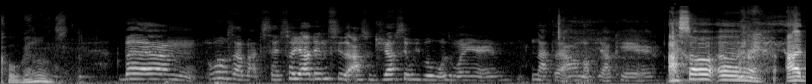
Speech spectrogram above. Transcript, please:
cool beans But um, what was I about to say? So y'all didn't see the Oscars? Did y'all see what people was wearing? Not that I don't know if y'all care. i saw uh i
